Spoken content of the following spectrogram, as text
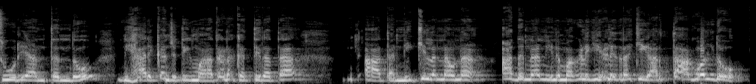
ಸೂರ್ಯ ಅಂತಂದು ನಿಹಾರಿಕನ್ ಜೊತೆಗೆ ಮಾತಾಡಕತ್ತಿರತ್ತ. ಆತ ನಿಖಿಲ್ ಅನ್ನೋನ ಅದನ್ನ ನಿನ್ನ ಮಗಳಿಗೆ ಹೇಳಿದ್ರೆ ಆಕಿಗೆ ಅರ್ಥ ಆಗೋಲ್ದು.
